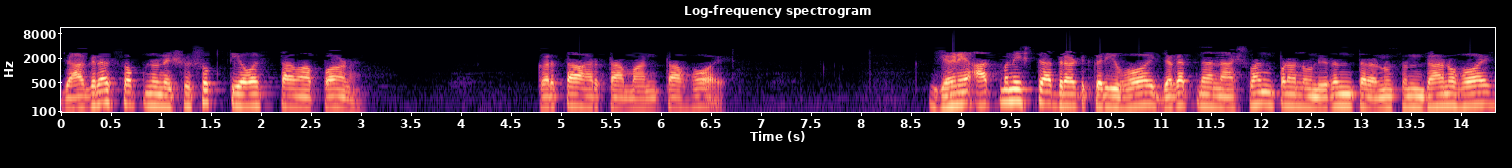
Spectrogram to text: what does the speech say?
જાગ્રત સ્વપ્ન અને સુષુપ્તિ અવસ્થામાં પણ કરતા હરતા માનતા હોય. જેણે આત્મનિષ્ઠા દ્રઢ કરી હોય, જગતના નાશવંતપણાનું નિરંતર અનુસંધાન હોય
